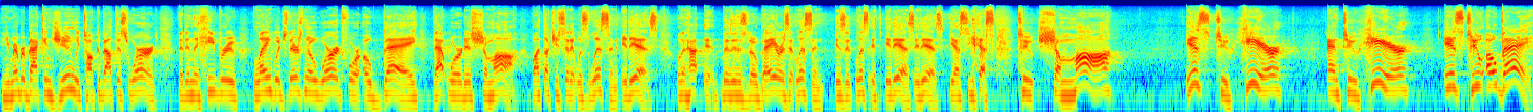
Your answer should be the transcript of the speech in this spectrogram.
And you remember back in June, we talked about this word that in the Hebrew language, there's no word for obey. That word is shema. Well, I thought you said it was listen. It is. Well, then, how, but is it obey or is it listen? Is it listen? It, it is. It is. Yes, yes. To shema is to hear, and to hear is to obey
